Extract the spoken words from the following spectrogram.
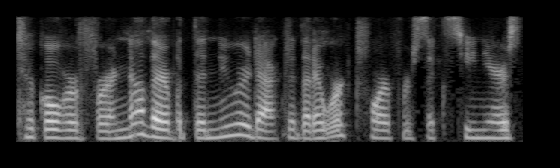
took over for another but the newer doctor that i worked for for 16 years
